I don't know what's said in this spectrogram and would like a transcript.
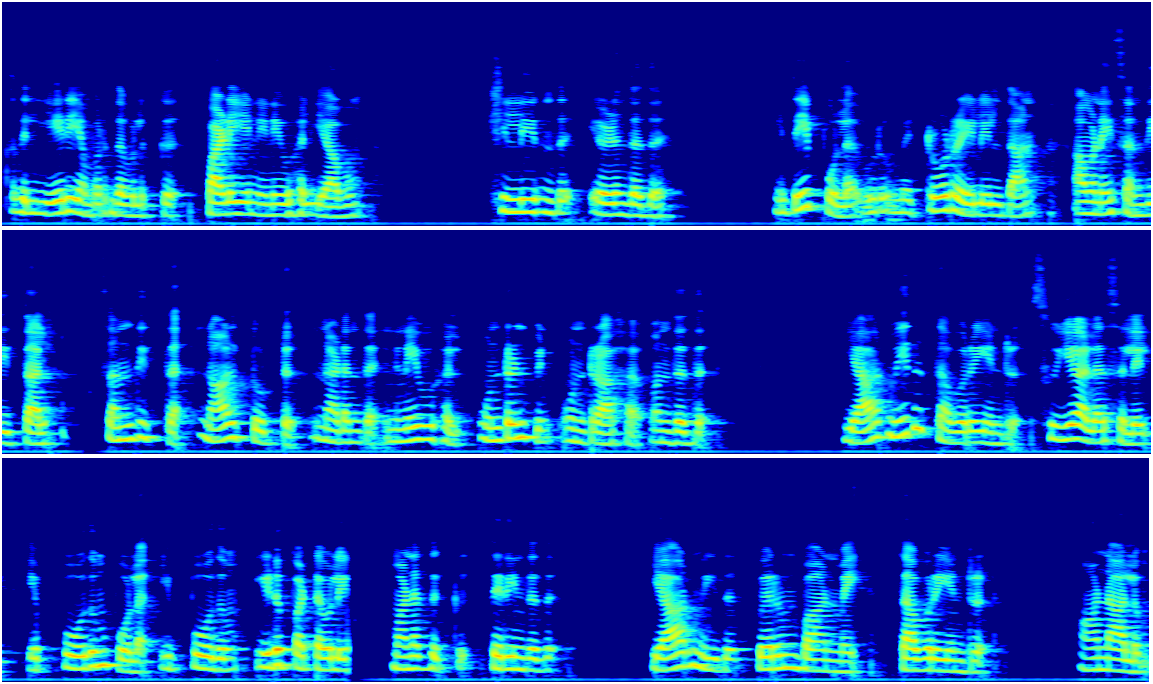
அதில் ஏறி அமர்ந்தவளுக்கு பழைய நினைவுகள் யாவும் கிள்ளிர்ந்து எழுந்தது. இதே போல ஒரு மெட்ரோ ரயிலில்தான் அவனை சந்தித்தாள். சந்தித்த நாள் தொட்டு நடந்த நினைவுகள் ஒன்றன் பின் ஒன்றாக வந்தது. யார் மீது தவறு? என்று சுய அலசலில் எப்போதும் போல இப்போதும் ஈடுபட்டவளின் மனதுக்கு தெரிந்தது. யார் மீது பெரும்பான்மை தவறு? என்று. ஆனாலும்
